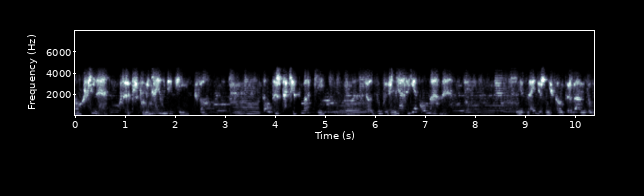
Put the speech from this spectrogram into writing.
Są chwile, które przypominają dzieciństwo. Są też takie smaki. To zupy winiary jak u mamy. Nie znajdziesz w nich konserwantów,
